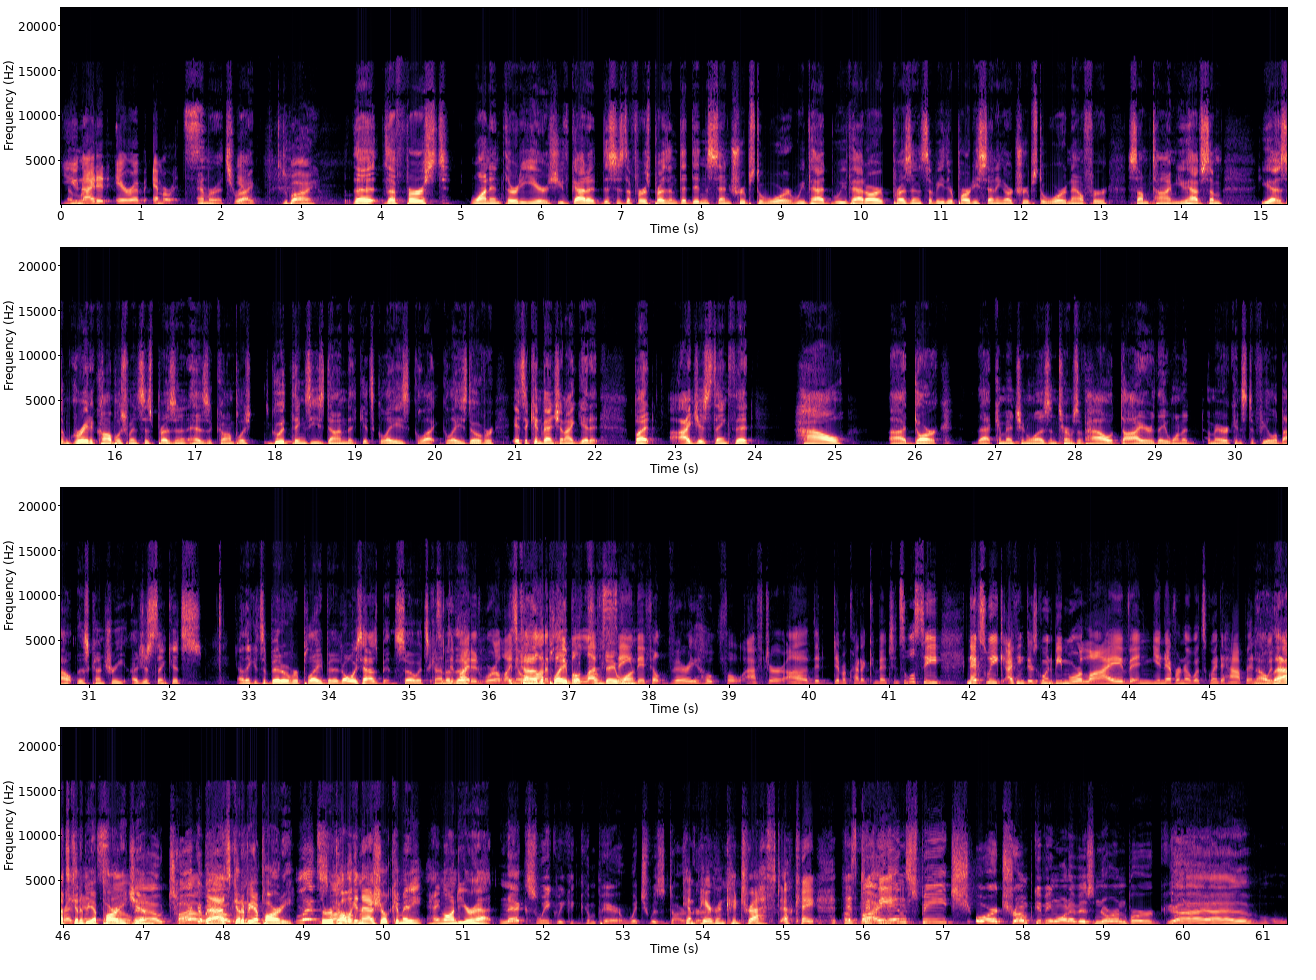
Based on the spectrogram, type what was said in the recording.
United Arab Emirates. Emirates, Yeah. right? Dubai. The the first one in 30 years. You've got to this is the first president that didn't send troops to war. We've had we've had our presidents of either party sending our troops to war now for some time. You have some you have some great accomplishments this president has accomplished. Good things he's done that gets glazed gla- glazed over. It's a convention, I get it. But I just think that how uh, dark that convention was in terms of how dire they wanted Americans to feel about this country. I just think it's, I think it's a bit overplayed, but it always has been. So it's kind it's a of divided the, world. I it's know kind a lot of people playbook left from day one. they felt very hopeful after uh, the Democratic convention. So we'll see next week. I think there's going to be more live, and you never know what's going to happen. Now with that's gonna be a party, so- Jim. Now talk Whoa. about That's going to be a party. Let's the talk- Republican National Committee, hang on to your hat. next week. We can compare which was darker. Compare and contrast. Okay, a this could Biden be. speech or Trump giving one of his Nuremberg uh,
